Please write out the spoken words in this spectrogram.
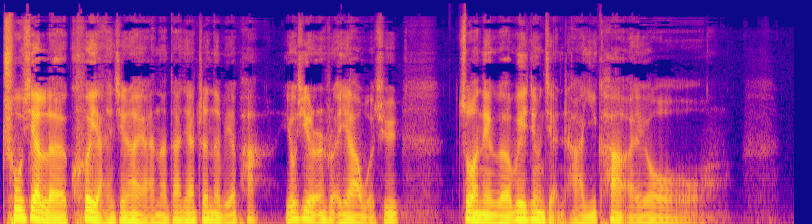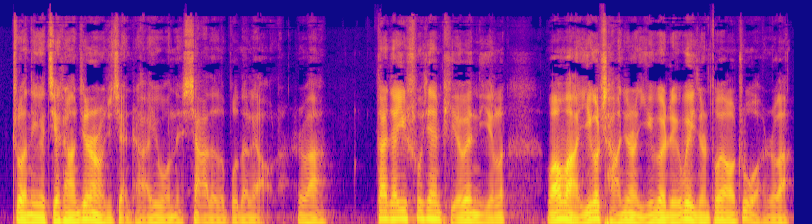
出现了溃疡性结肠炎呢，大家真的别怕。尤其有人说：“哎呀，我去做那个胃镜检查，一看，哎呦，做那个结肠镜我去检查，哎呦，那吓得都不得了了，是吧？”大家一出现脾胃问题了，往往一个肠镜一个这个胃镜都要做，是吧？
